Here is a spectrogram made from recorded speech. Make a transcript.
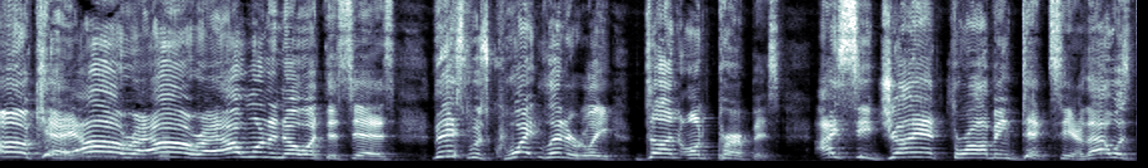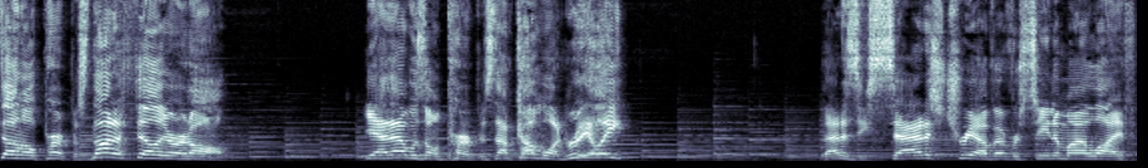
Okay, alright, alright, I want to know what this is. This was quite literally done on purpose. I see giant throbbing dicks here. That was done on purpose, not a failure at all. Yeah, that was on purpose. Now, come on, really? That is the saddest tree I've ever seen in my life.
